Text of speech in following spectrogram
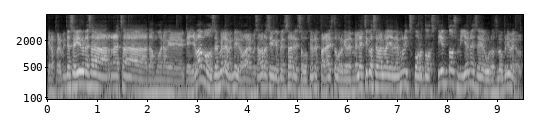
que nos permite seguir con esa racha tan buena que, llevamos. Dembélé vendido. Vale, pues ahora sí hay que pensar en soluciones para esto porque Dembélé, chicos, se va al Bayern de Múnich por 200 millones de euros. Lo primero.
